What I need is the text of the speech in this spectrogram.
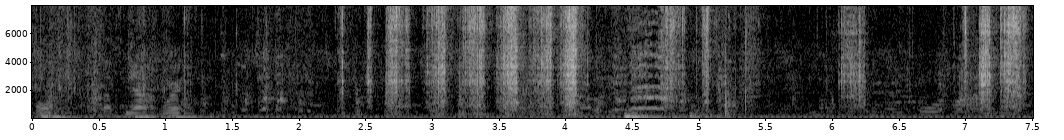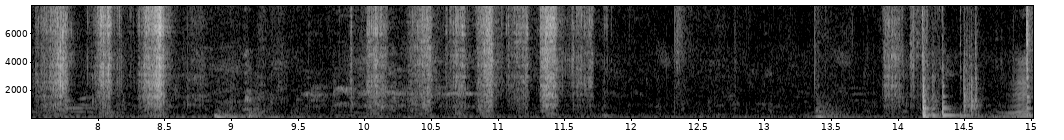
โอ้ตัดยากเว้ยอืม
